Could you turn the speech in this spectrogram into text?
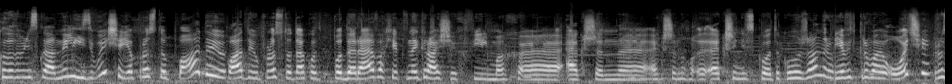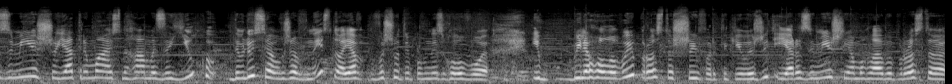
коли вона мені сказала, не лізь вище, я просто падаю, падаю просто так от по деревах, як найкращих фільмах е, екшен, е, екшен, екшенівського такого жанру. Я відкриваю очі, розумію, що я тримаюсь ногами за гілку, дивлюся вже вниз, ну а я вишу типу вниз головою. І біля голови просто шифер такий лежить. І я розумію, що я могла би просто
